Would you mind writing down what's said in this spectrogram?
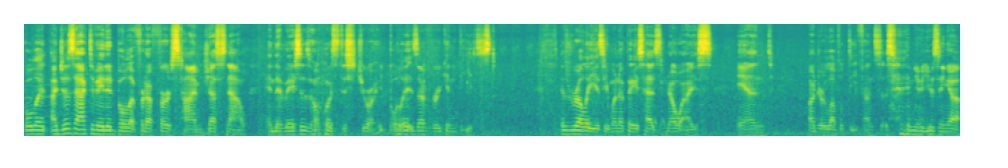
Bullit, I just activated Bullit for the first time just now, and the base is almost destroyed. Bullit is a freaking beast. It's really easy when a base has no ice and under level defenses and you're using a,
